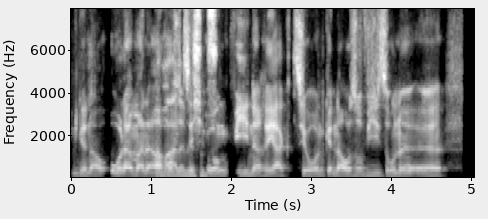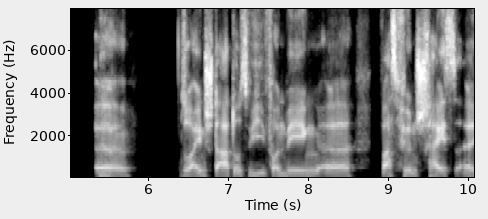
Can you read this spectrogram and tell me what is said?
Genau. Oder man erhofft sich wissen's. irgendwie eine Reaktion. Genauso wie so eine, äh, äh, so ein Status wie von wegen, äh, was für ein Scheiß äh,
